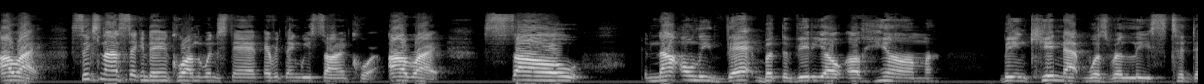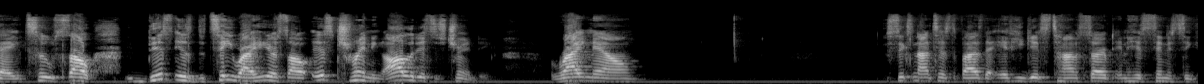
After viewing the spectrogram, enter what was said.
All right. 6 9 second day in court on the witness stand. Everything we saw in court. All right. So, not only that, but the video of him being kidnapped was released today too. So this is the T right here. So it's trending. All of this is trending right now, Six Nine testifies that if he gets time served in his sentencing,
